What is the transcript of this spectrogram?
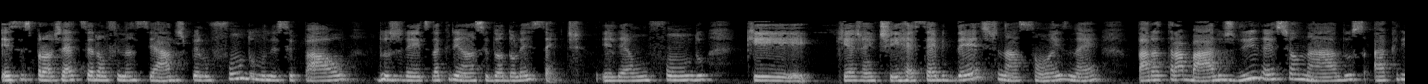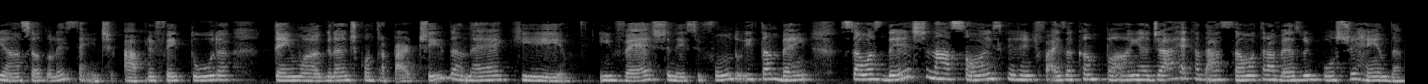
Esses projetos serão financiados pelo Fundo Municipal dos Direitos da Criança e do Adolescente. Ele é um fundo que, que a gente recebe destinações, né, para trabalhos direcionados à criança e adolescente. A prefeitura tem uma grande contrapartida, né, que investe nesse fundo e também são as destinações que a gente faz a campanha de arrecadação através do imposto de renda.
